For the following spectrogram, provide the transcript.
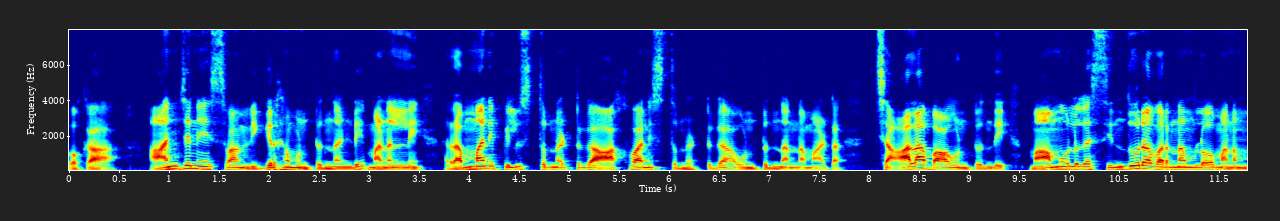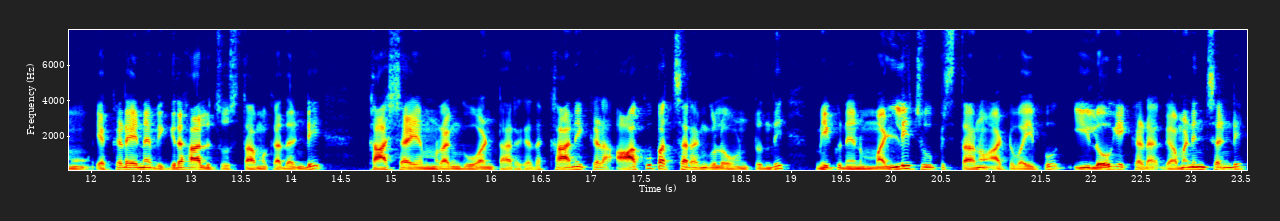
ఒక ఆంజనేయ స్వామి విగ్రహం ఉంటుందండి. మనల్ని రమ్మని పిలుస్తున్నట్టుగా ఆహ్వానిస్తున్నట్టుగా ఉంటుందన్నమాట. చాలా బాగుంటుంది. మామూలుగా సింధూర వర్ణంలో మనము ఎక్కడైనా విగ్రహాలు చూస్తాము కదండి. కాషాయం రంగు అంటారు కదా. కానీ ఇక్కడ ఆకుపచ్చ రంగులో ఉంటుంది. మీకు నేను మళ్ళీ చూపిస్తాను అటువైపు. ఈలోగా ఇక్కడ గమనించండి.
